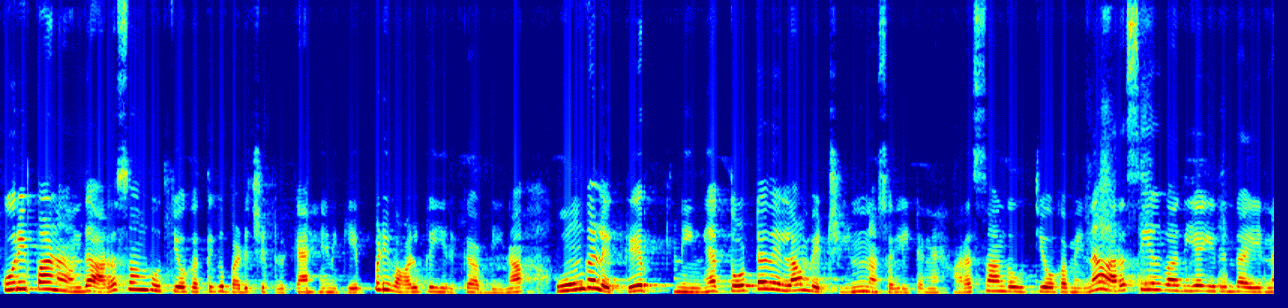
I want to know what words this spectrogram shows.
குறிப்பாக நான் வந்து அரசாங்க உத்தியோகத்துக்கு படிச்சுட்ருக்கேன் எனக்கு எப்படி வாழ்க்கை இருக்குது அப்படின்னா உங்களுக்கு நீங்கள் தொட்டதெல்லாம் வெற்றின்னு நான் சொல்லிட்டேங்க. அரசாங்க உத்தியோகம் என்ன? அரசியல்வாதியாக இருந்தால் என்ன?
